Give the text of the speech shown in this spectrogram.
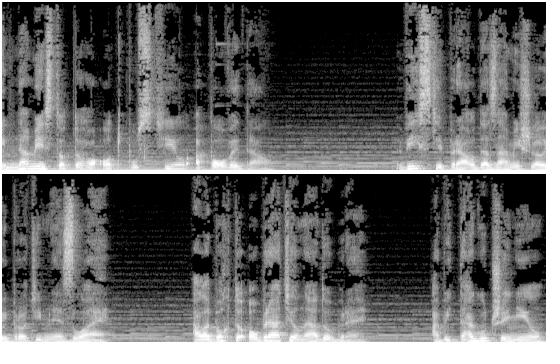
im namiesto toho odpustil a povedal Vy ste, pravda, zamýšľali proti mne zlé, ale Boh to obrátil na dobré, aby tak učinil,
